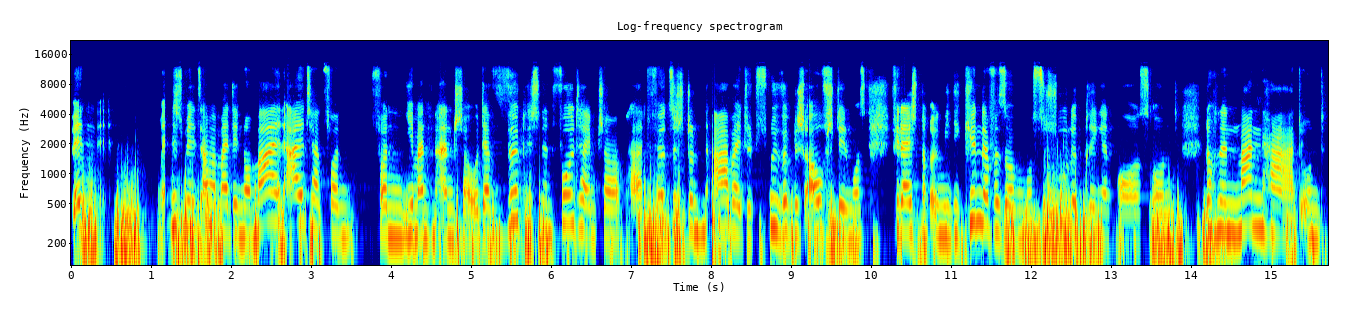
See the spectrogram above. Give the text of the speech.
wenn, wenn ich mir jetzt aber mal den normalen Alltag von von jemanden anschaue, der wirklich einen Fulltime-Job hat, 40 Stunden arbeitet, früh wirklich aufstehen muss, vielleicht noch irgendwie die Kinder versorgen muss, zur Schule bringen muss und noch einen Mann hat und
